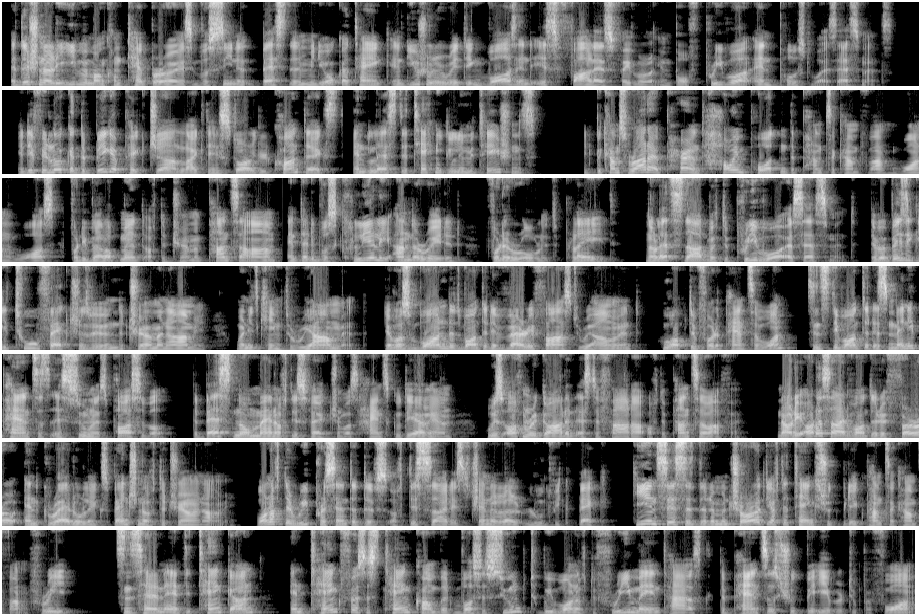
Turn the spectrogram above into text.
Additionally, even among contemporaries, it was seen at best as a mediocre tank and usually rating was and is far less favorable in both pre-war and post-war assessments. And if we look at the bigger picture, like the historical context and less the technical limitations, it becomes rather apparent how important the Panzerkampfwagen 1 was for development of the German Panzer arm and that it was clearly underrated for the role it played. Now let's start with the pre-war assessment. There were basically two factions within the German army when it came to rearmament. There was one that wanted a very fast rearmament, who opted for the Panzer I, since they wanted as many Panzers as soon as possible. The best known man of this faction was Heinz Guderian, who is often regarded as the father of the Panzerwaffe. Now the other side wanted a thorough and gradual expansion of the German army. One of the representatives of this side is General Ludwig Beck, he insisted that a majority of the tanks should be the Panzerkampfwagen 3, since it had an anti-tank gun and tank versus tank combat was assumed to be one of the three main tasks the Panzers should be able to perform.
